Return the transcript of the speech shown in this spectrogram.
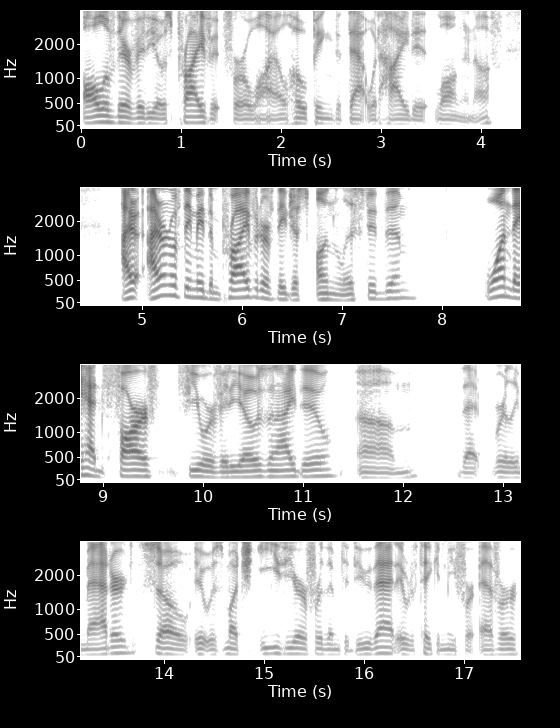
all of their videos private for a while, hoping that that would hide it long enough. I, I don't know if they made them private or if they just unlisted them. One, they had far fewer videos than I do um, that really mattered. So it was much easier for them to do that. It would have taken me forever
